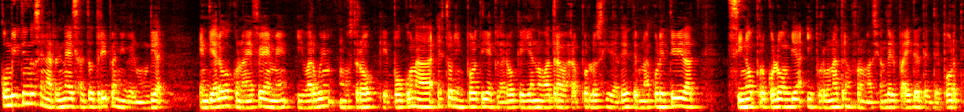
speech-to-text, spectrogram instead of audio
convirtiéndose en la reina del salto triple a nivel mundial. En diálogos con la FM, Ibarwin mostró que poco o nada esto le importa y aclaró que ella no va a trabajar por los ideales de una colectividad, sino por Colombia y por una transformación del país desde el deporte.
